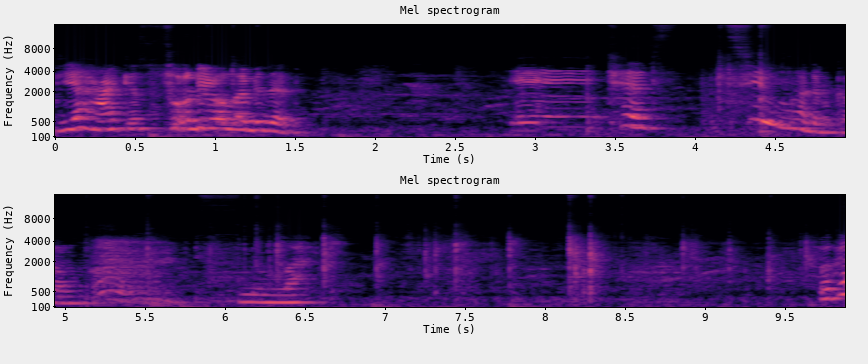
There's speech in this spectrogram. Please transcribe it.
diye herkes soruyor olabilir. Ee, kestim. Hadi bakalım. Bismillah. Bakın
